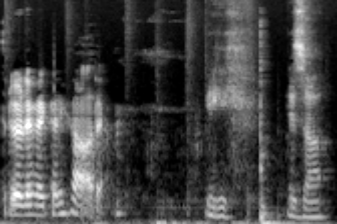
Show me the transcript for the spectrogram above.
Tre ore per caricare. Esatto.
